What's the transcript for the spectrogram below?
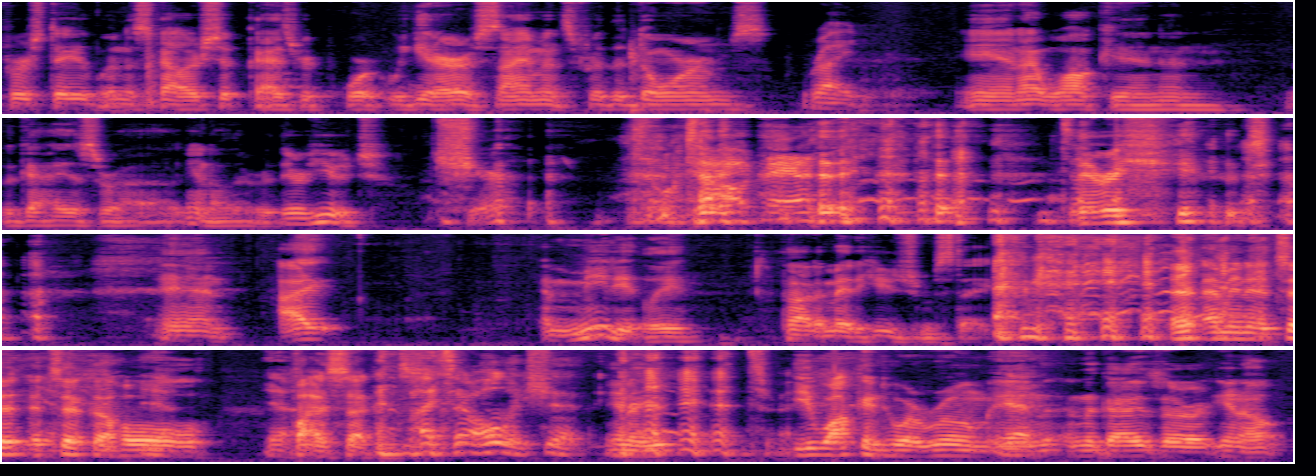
First day when the scholarship guys report, we get our assignments for the dorms, Right. and I walk in, and the guys are, uh, you know, they're they're huge. Sure. No doubt, man. they're huge, and I immediately thought I made a huge mistake. I I mean, it, took it took a whole Yeah. five seconds. I said, "Holy shit!" You know, you- right. You walk into a room, and, and the guys are, you know,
